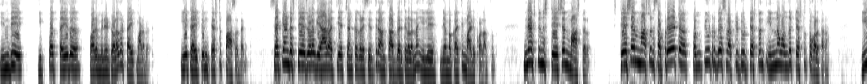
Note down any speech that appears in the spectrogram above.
ಹಿಂದಿ ಇಪ್ಪತ್ತೈದು ಪರ್ ಮಿನಿಟ್ ಒಳಗೆ ಟೈಪ್ ಮಾಡ್ಬೇಕು. ಈ ಟೈಪಿಂಗ್ ಟೆಸ್ಟ್ ಪಾಸ್ ಆದಂಗೆ. ಸೆಕೆಂಡ್ ಸ್ಟೇಜ್ ಒಳಗೆ ಯಾರು ಅತಿ ಹೆಚ್ಚು ಅಂಕ ಗಳಿಸಿರ್ತೀರಿ ಅಂಥ ಅಭ್ಯರ್ಥಿಗಳನ್ನ ಇಲ್ಲಿ ನೇಮಕಾತಿ ಮಾಡಿಕೊಳ್ಳಾಗ್ತದೆ next in station master station ಮಾಸ್ಟರ್ಗೆ separate computer based aptitude test ಅಂತ ಇನ್ನೂ ಒಂದು ಟೆಸ್ಟ್ ತಗೊಳ್ತಾರೆ. ಈ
